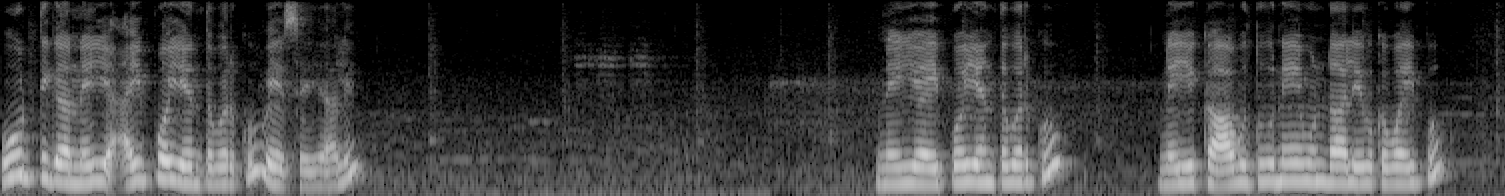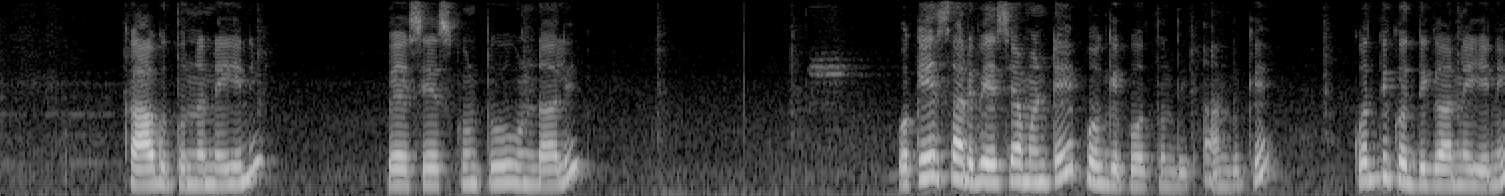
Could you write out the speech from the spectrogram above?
పూర్తిగా నెయ్యి అయిపోయేంత వరకు వేసేయాలి. నెయ్యి అయిపోయేంత వరకు నెయ్యి కాగుతూనే ఉండాలి ఒకవైపు. కాగుతున్న నెయ్యిని వేసేసుకుంటూ ఉండాలి. ఒకేసారి వేసామంటే పొంగిపోతుంది. అందుకే కొద్ది కొద్దిగా నెయ్యిని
